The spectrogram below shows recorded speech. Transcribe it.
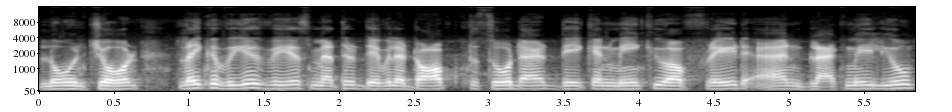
loan chore like various various method they will adopt so that they can make you afraid and blackmail you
